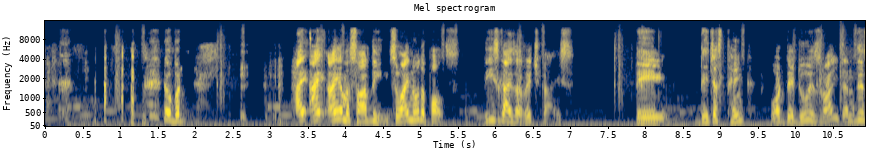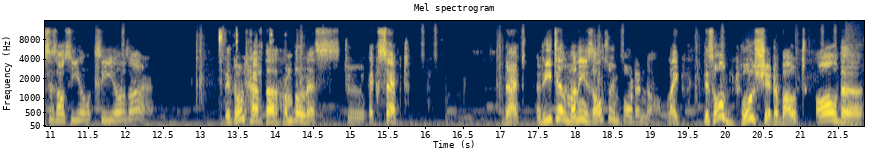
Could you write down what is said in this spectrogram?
no but I, I i am a sardine so i know the pulse. These guys are rich guys. They they just think what they do is right and this is how CEO, ceos are they don't have the humbleness to accept that retail money is also important now. Like this whole bullshit about all the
